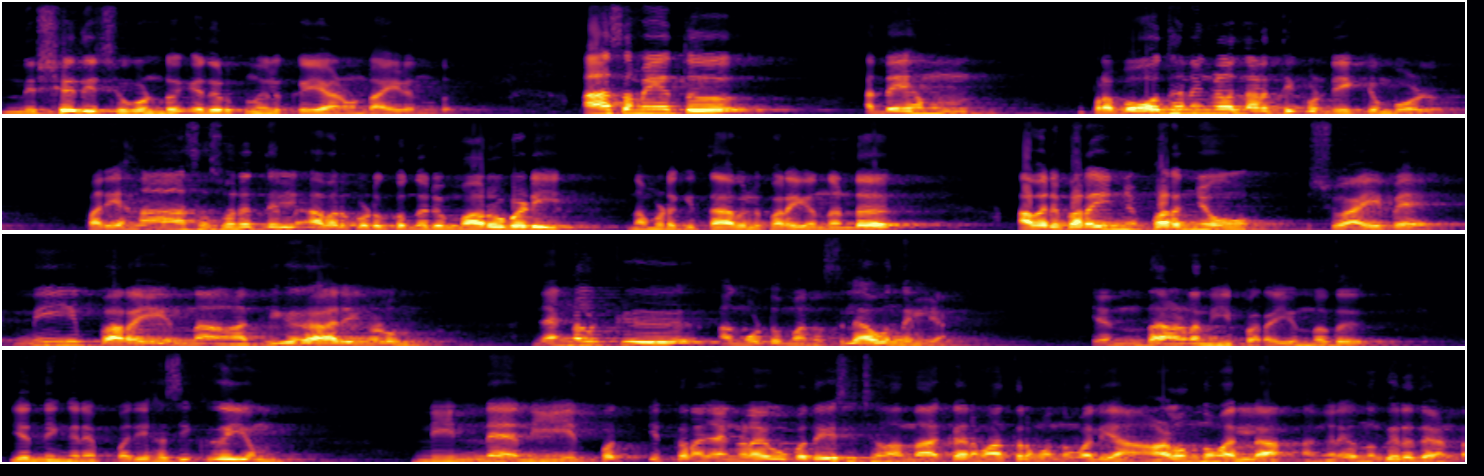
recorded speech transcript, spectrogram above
നിഷേധിച്ചുകൊണ്ട് എതിർത്തു നിൽക്കുകയാണ് ഉണ്ടായിരുന്നത്. ആ സമയത്ത് അദ്ദേഹം പ്രബോധനങ്ങൾ നടത്തിക്കൊണ്ടിരിക്കുമ്പോൾ പരിഹാസ സ്വരത്തിൽ അവർ കൊടുക്കുന്നൊരു മറുപടി നമ്മുടെ കിതാബിൽ പറയുന്നുണ്ട്. അവർ പറഞ്ഞു പറഞ്ഞു ഷ്വൈബെ നീ പറയുന്ന അധിക കാര്യങ്ങളും ഞങ്ങൾക്ക് അങ്ങോട്ട് മനസ്സിലാവുന്നില്ല. എന്താണ് നീ പറയുന്നത്? എന്നിങ്ങനെ പരിഹസിക്കുകയും നിന്നെ നീ ഇപ്പൊ ഇത്ര ഞങ്ങളെ ഉപദേശിച്ച് നന്നാക്കാൻ മാത്രമൊന്നും വലിയ ആളൊന്നുമല്ല അങ്ങനെയൊന്നും കരുതേണ്ട.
